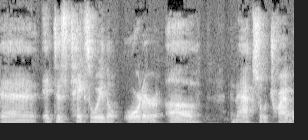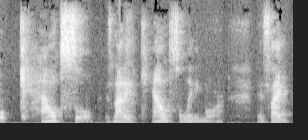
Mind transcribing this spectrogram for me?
and it just takes away the order of an actual tribal council it's not a council anymore it's like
